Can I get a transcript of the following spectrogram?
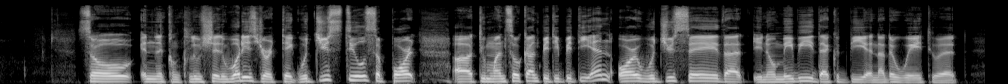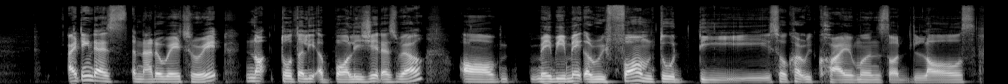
So, in the conclusion, what is your take? Would you still support uh, to mansuhkan PTPTN, or would you say that you know maybe there could be another way to it? I think there's another way to it, not totally abolish it as well, or maybe make a reform to the so-called requirements or laws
